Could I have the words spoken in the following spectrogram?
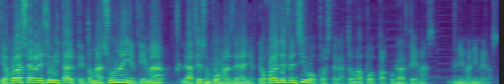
Que juegas agresivo y tal, te tomas una y encima le haces un poco más de daño. Que juegas defensivo, pues te la tomas pues para curarte más, ni más ni menos.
